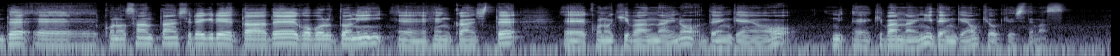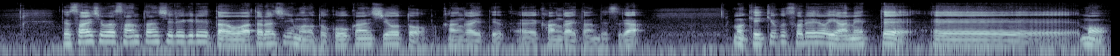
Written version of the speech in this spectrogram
で、えー、この3端子レギュレーターで 5V に、えー、変換して、え、この基板内の電源を、え、基板内に電源を供給してますで最初は3端子レギュレーターを新しいものと交換しようと考えて、え、考えたんですが、もう結局それをやめて、えー、も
